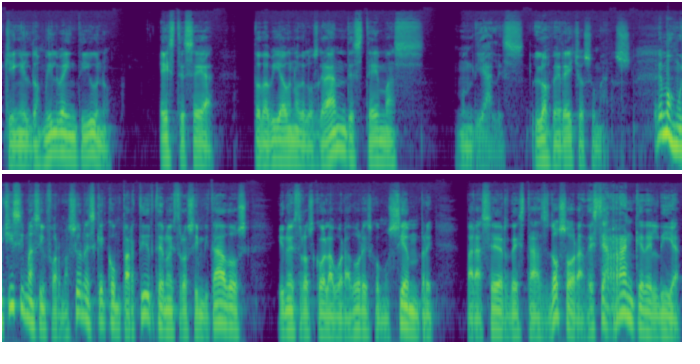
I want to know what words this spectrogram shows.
que en el 2021 este sea todavía uno de los grandes temas mundiales, los derechos humanos. Tenemos muchísimas informaciones que compartirte a nuestros invitados y nuestros colaboradores, como siempre, para hacer de estas dos horas, de este arranque del día,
